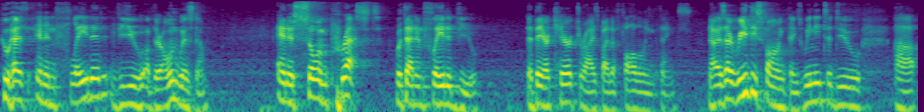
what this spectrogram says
who has an inflated view of their own wisdom and is so impressed with that inflated view that they are characterized by the following things. Now, as I read these following things, we need to do uh,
